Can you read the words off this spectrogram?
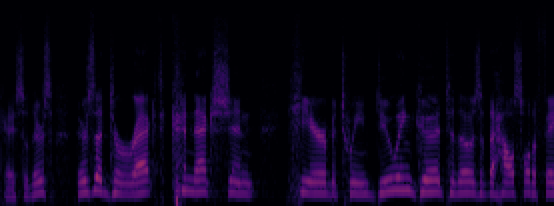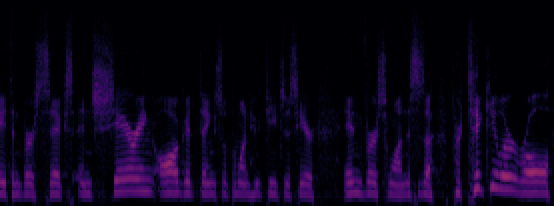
Okay, so there's, there's a direct connection here between doing good to those of the household of faith in verse 6 and sharing all good things with the one who teaches here in verse 1. This is a particular role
